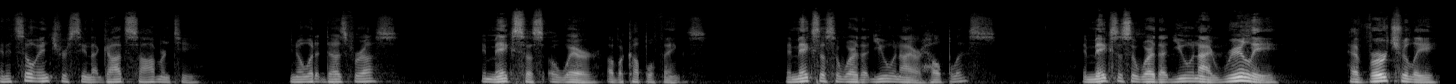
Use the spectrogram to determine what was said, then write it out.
And it's so interesting that God's sovereignty, you know what it does for us? It makes us aware of a couple things. It makes us aware that you and I are helpless. It makes us aware that you and I really have virtually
